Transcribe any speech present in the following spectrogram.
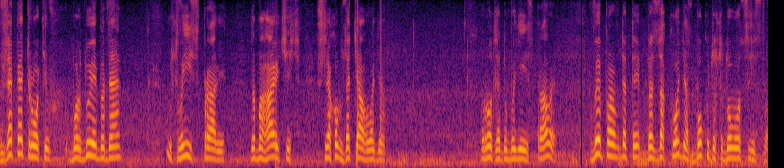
вже 5 років мордує мене у своїй справі, намагаючись шляхом затягування розгляду моєї справи виправдати беззаконня з боку досудового слідства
